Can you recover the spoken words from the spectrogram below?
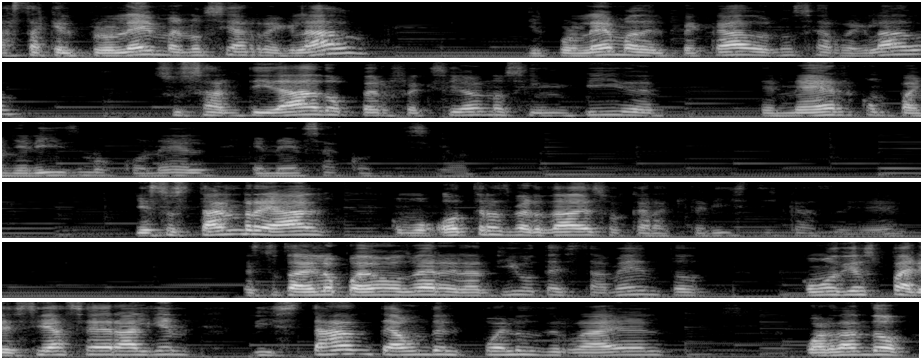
hasta que el problema no se ha arreglado y el problema del pecado no se ha arreglado, su santidad o perfección nos impiden tener compañerismo con Él en esa condición. Y esto es tan real como otras verdades o características de Él. Esto también lo podemos ver en el Antiguo Testamento, como Dios parecía ser alguien distante aún del pueblo de Israel, guardando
